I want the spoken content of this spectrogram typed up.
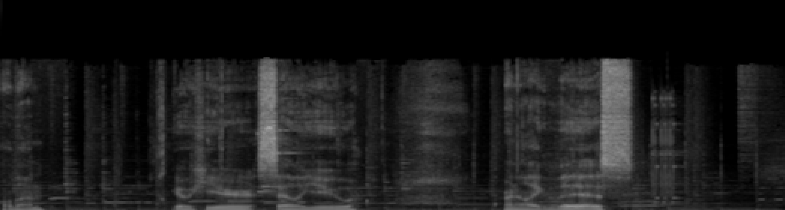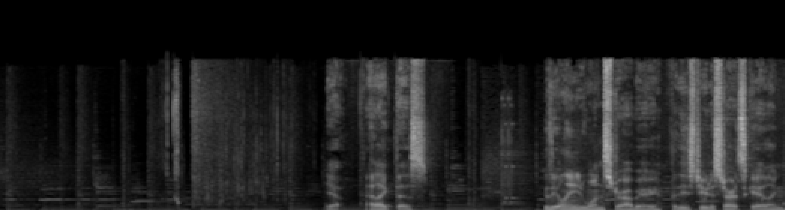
Hold on. Go here, sell you. Run it like this. Yeah, I like this. Because only need one strawberry for these two to start scaling.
